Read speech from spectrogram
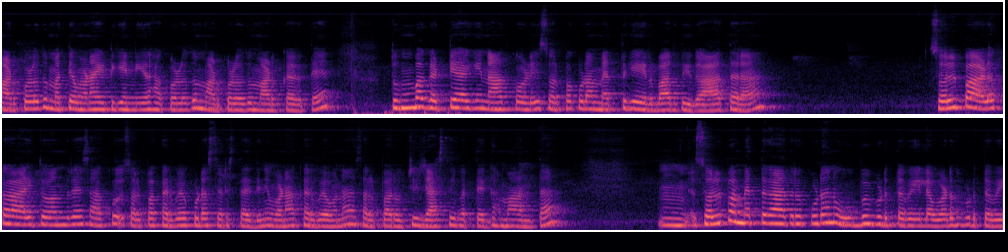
ಮಾಡ್ಕೊಳ್ಳೋದು, ಮತ್ತು ಒಣ ಹಿಟ್ಟಿಗೆ ನೀರು ಹಾಕ್ಕೊಳ್ಳೋದು ಮಾಡ್ಕೊಳ್ಳೋದು ಮಾಡಬೇಕಾಗುತ್ತೆ. ತುಂಬ ಗಟ್ಟಿಯಾಗಿ ನಾದ್ಕೊಳ್ಳಿ, ಸ್ವಲ್ಪ ಕೂಡ ಮೆತ್ತಗೆ ಇರಬಾರ್ದು ಇದು, ಆ ಥರ. ಸ್ವಲ್ಪ ಅಳುಕ ಆಯಿತು ಅಂದರೆ ಸಾಕು, ಸ್ವಲ್ಪ ಕರಿಬೇವು ಕೂಡ ಸೇರಿಸ್ತಾ ಇದ್ದೀನಿ, ಒಣ ಕರಿಬೇವನ್ನ ಸ್ವಲ್ಪ ರುಚಿ ಜಾಸ್ತಿ ಬರುತ್ತೆ ಘಮ ಅಂತ. ಸ್ವಲ್ಪ ಮೆತ್ತಗಾದರೂ ಕೂಡ ಉಬ್ಬಿ ಬಿಡ್ತವೆ ಇಲ್ಲ ಒಡೆದು ಬಿಡ್ತವೆ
